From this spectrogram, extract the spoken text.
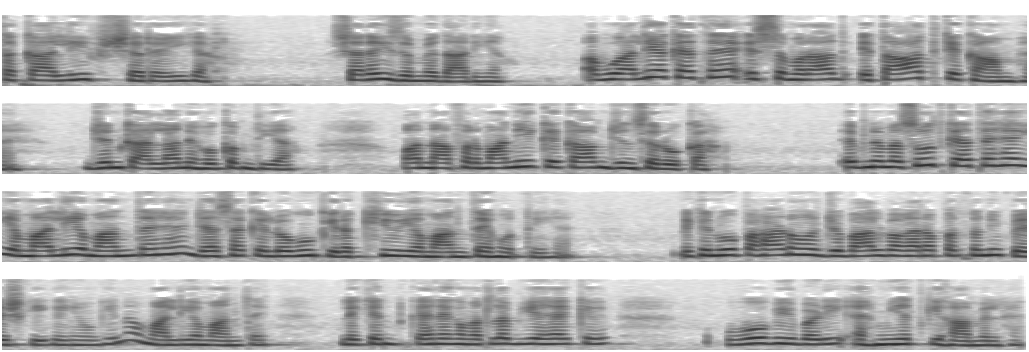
تکالیف شرعیہ، شرعی ذمہ داریاں ابو عالیہ کہتے ہیں، اس سے مراد اطاعت کے کام ہے جن کا اللہ نے حکم دیا اور نافرمانی کے کام جن سے روکا۔ ابن مسعود کہتے ہیں، یہ مالی امانتے ہیں، جیسا کہ لوگوں کی رکھی ہوئی امانتے ہوتی ہیں۔ لیکن وہ پہاڑوں اور جبال وغیرہ پر تو نہیں پیش کی گئی ہوں گی نا مالی امانتے لیکن کہنے کا مطلب یہ ہے کہ وہ بھی بڑی اہمیت کی حامل ہے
